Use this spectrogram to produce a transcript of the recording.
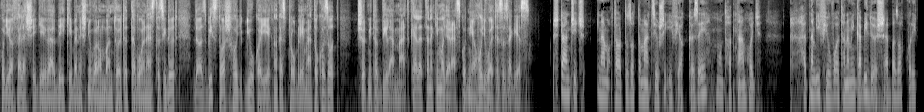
hogy ő a feleségével békében és nyugalomban töltötte volna ezt az időt, de az biztos, hogy Jókaiéknak ez problémát okozott, sőt, mi több dilemmát. Kellett neki magyarázkodnia, hogy volt ez az egész? Stáncsics nem tartozott a márciusi ifjak közé, mondhatnám, hogy hát nem ifjú volt, hanem inkább idősebb az akkori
